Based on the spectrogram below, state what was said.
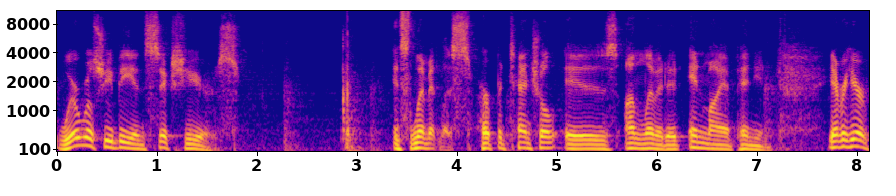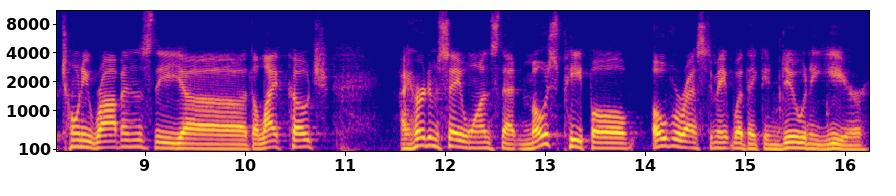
Where will she be in six years? It's limitless. Her potential is unlimited, in my opinion. You ever hear of Tony Robbins, the uh, the life coach? I heard him say once that most people overestimate what they can do in a year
